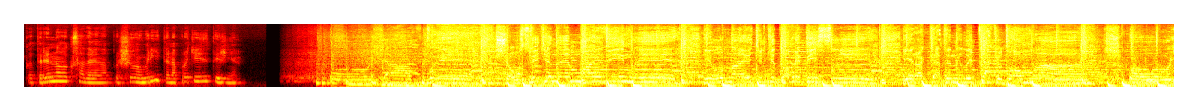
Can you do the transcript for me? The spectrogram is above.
Катерина Олександрівна, про що ви мрієте на протязі тижня? Уяви, що у світі немає війни, і лунають тільки добрі пісні, і ракети не летять удома Уяви,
